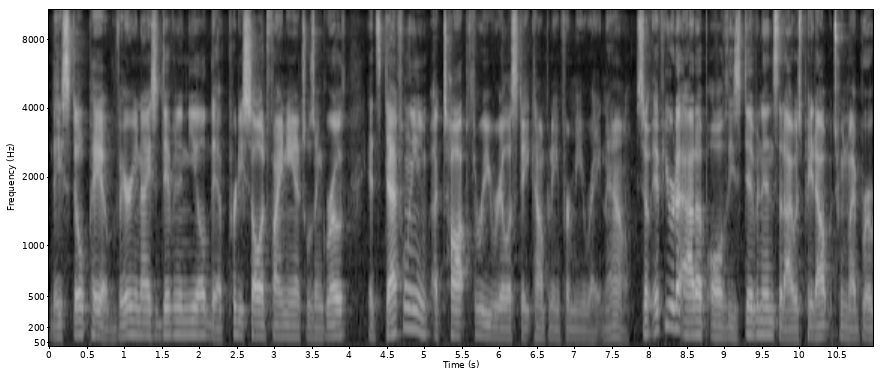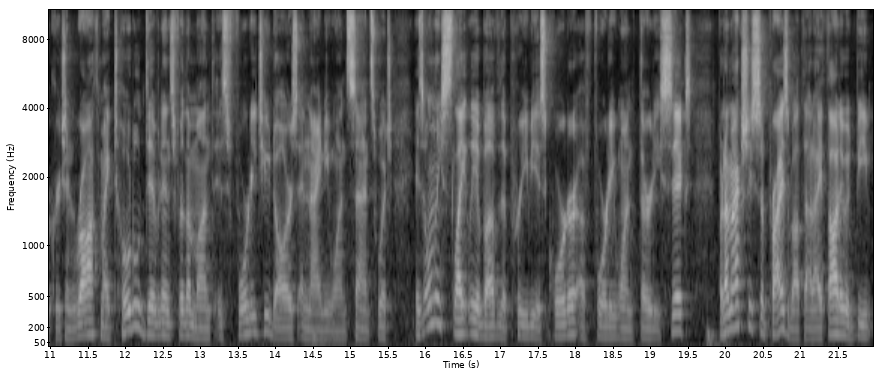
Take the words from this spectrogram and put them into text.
They still pay a very nice dividend yield. They have pretty solid financials and growth. It's definitely a top three real estate company for me right now. So if you were to add up all of these dividends that I was paid out between my brokerage and Roth, my total dividends for the month is $42.91, which is only slightly above the previous quarter of $41.36. But I'm actually surprised about that. I thought it would be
